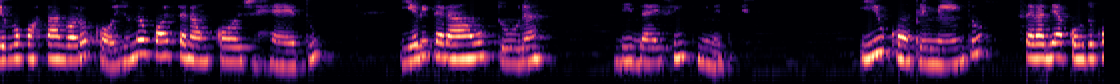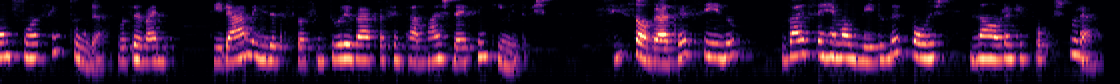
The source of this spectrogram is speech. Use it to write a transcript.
eu vou cortar agora o cós. O meu cós será um cós reto e ele terá a altura de 10 centímetros. E o comprimento será de acordo com sua cintura. Você vai tirar a medida da sua cintura e vai acrescentar mais 10 centímetros. Se sobrar tecido, vai ser removido depois, na hora que for costurar.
